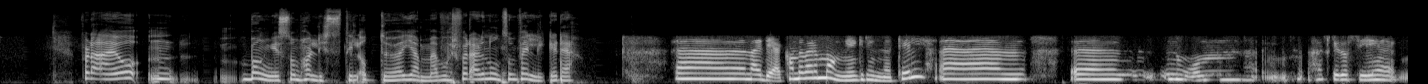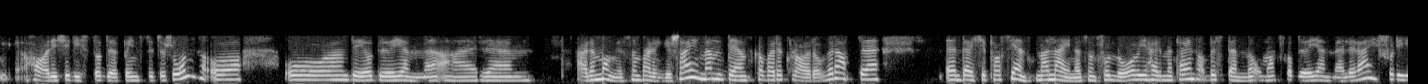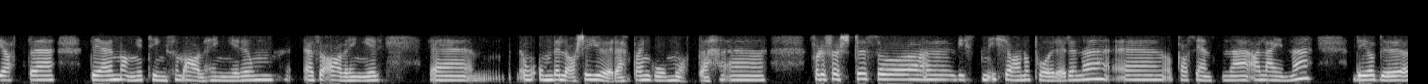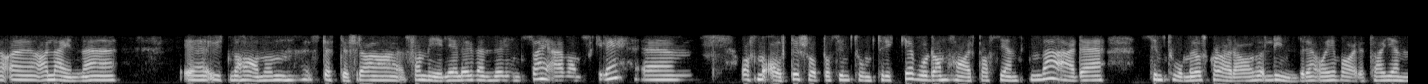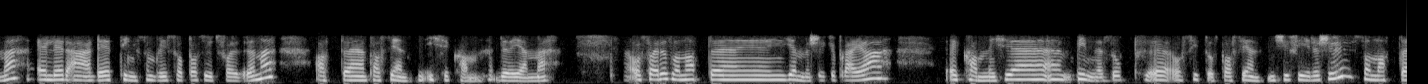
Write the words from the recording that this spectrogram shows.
For det er jo mm, mange som har lyst til å dø hjemme. Hvorfor er det noen som velger det? Eh, nei, det kan det være mange grunner til. Eh, eh, noen si, har ikke lyst til å dø på institusjon, og, og det å dø hjemme er, eh, er, det mange som velger seg. Men det en skal være klar over, at eh, det er ikke pasienten alene som får lov i hermetegn å bestemme om han skal dø hjemme eller ei. fordi at eh, det er mange ting som avhenger, om, altså avhenger om det lar seg gjøre på en god måte. For det første, så hvis den ikke har noen pårørende og pasienten er alene, det å dø alene uten å ha noen støtte fra familie eller venner rundt seg, er vanskelig. Og så må alltid se på symptomtrykket. Hvordan har pasienten det? Er det symptomer vi klarer å lindre og ivareta hjemme, eller er det ting som blir såpass utfordrende at pasienten ikke kan dø hjemme? Og så er det sånn at hjemmesykepleia kan ikke bindes opp og sitte hos pasienten 24-7. Sånn at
